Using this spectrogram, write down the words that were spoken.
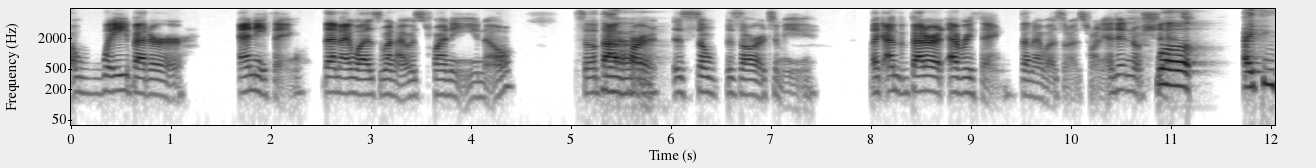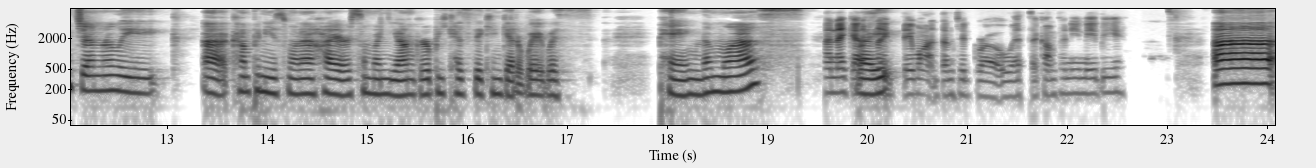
a way better anything than I was when I was 20, you know? So that yeah. part is so bizarre to me. Like I'm better at everything than I was when I was 20. I didn't know shit. Well, I think generally uh, companies want to hire someone younger because they can get away with paying them less. And I guess right? like they want them to grow with the company, maybe. Uh,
